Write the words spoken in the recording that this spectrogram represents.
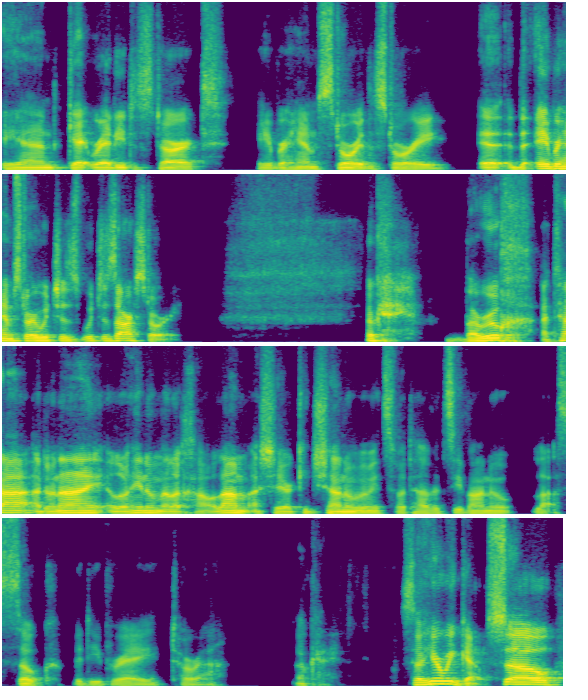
and get ready to start Abraham's story, the story, uh, the Abraham story, which is which is our story. Okay. Baruch Ata Adonai Eloheinu melech haolam asher kidshanu b'mitzvotav etzivanu la'asok b'divrei Torah. Okay, so here we go. So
